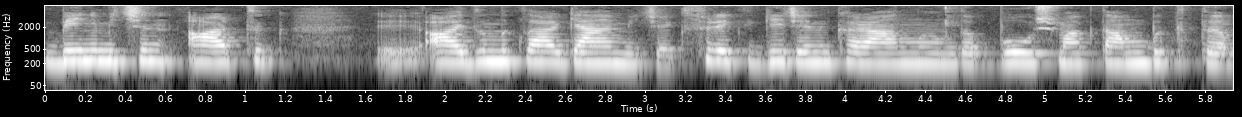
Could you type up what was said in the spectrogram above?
benim için artık e, aydınlıklar gelmeyecek. Sürekli gecenin karanlığında boğuşmaktan bıktım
